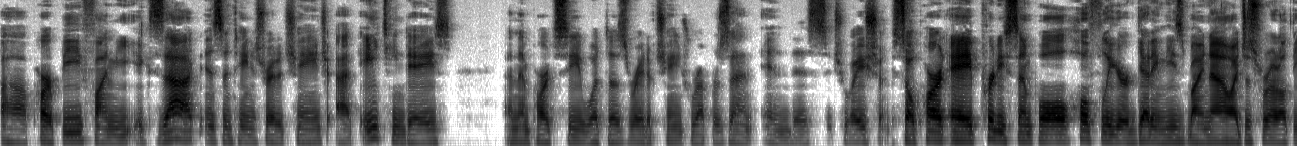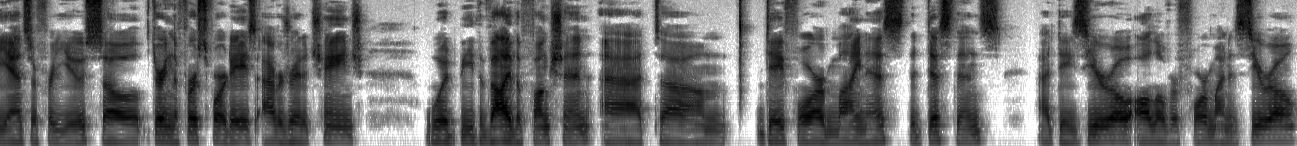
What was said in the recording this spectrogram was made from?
Uh, part B, find the exact instantaneous rate of change at 18 days. And then part C, what does rate of change represent in this situation? So part A, pretty simple. Hopefully you're getting these by now. I just wrote out the answer for you. So during the first four days, average rate of change would be the value of the function at um, day four minus the distance at day zero all over four minus zero.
